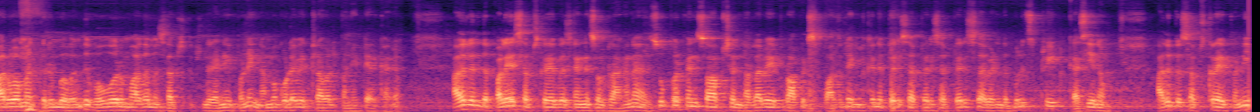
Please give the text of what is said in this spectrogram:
ஆர்வமாக திரும்ப வந்து ஒவ்வொரு மாதமும் சப்ஸ்கிரிப்ஷன் ரெனியூ பண்ணி நம்ம கூடவே ட்ராவல் பண்ணிகிட்டே இருக்காங்க. அதில் இந்த பழைய சப்ஸ்கிரைபர்ஸ் என்ன சொல்கிறாங்கன்னா சூப்பர் ஃபென்ஸ் ஆப்ஷன் நல்லாவே ப்ராஃபிட்ஸ் பார்த்துட்டு எங்களுக்கு என்ன பெருசாக பெருசாக பெருசாக வேணும். இந்த புல் ஸ்ட்ரீட் கசினோ அதுக்கு சப்ஸ்கிரைப் பண்ணி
